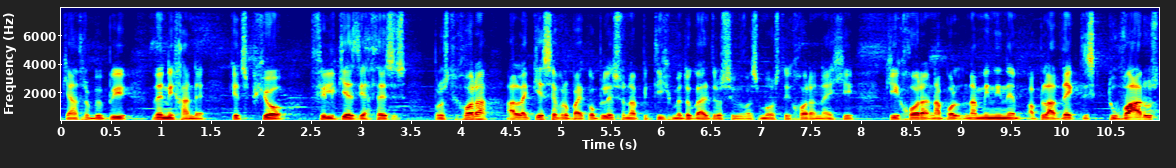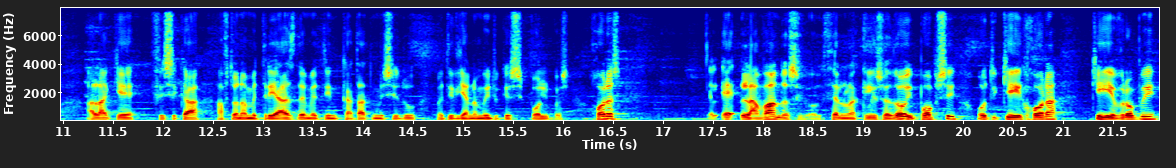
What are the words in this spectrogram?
και άνθρωποι που δεν είχαν και τις πιο φιλικές διαθέσεις προς τη χώρα, αλλά και σε ευρωπαϊκό πλαίσιο να επιτύχει με τον καλύτερο συμβιβασμό στη χώρα να έχει και η χώρα να, να μην είναι απλά δέκτης του βάρους, αλλά και φυσικά αυτό να μετριάζεται με την κατάτμιση του, με τη διανομή του και στις υπόλοιπες χώρες. Ε, Λαμβάνοντας, θέλω να κλείσω εδώ, υπόψη ότι και η χώρα και η Ευρώπη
